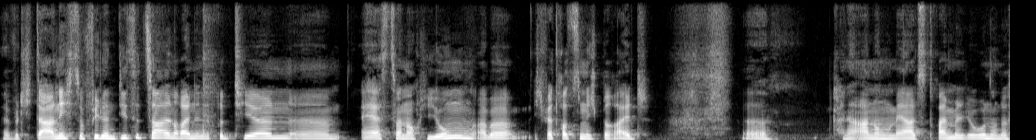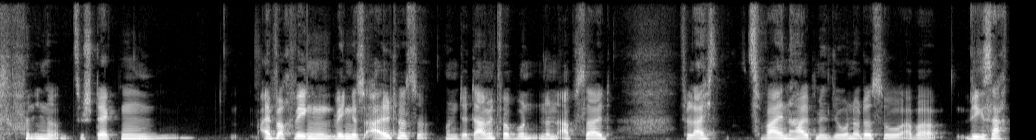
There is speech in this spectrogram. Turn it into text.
würde ich da nicht so viel in diese Zahlen rein interpretieren. Äh, er ist zwar noch jung, aber ich wäre trotzdem nicht bereit, äh, keine Ahnung, mehr als drei Millionen oder so von ihm zu stecken. Einfach wegen, wegen des Alters und der damit verbundenen Upside. Vielleicht zweieinhalb Millionen oder so, aber wie gesagt,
